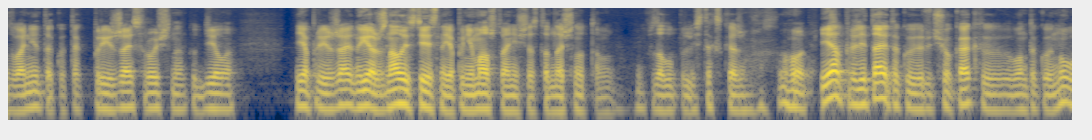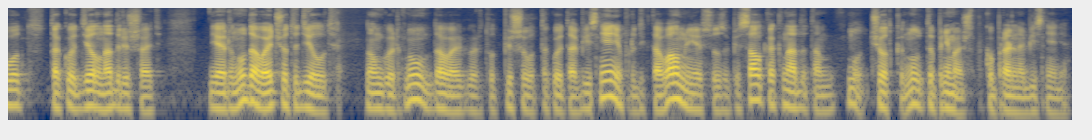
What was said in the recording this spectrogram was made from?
звонит такой, так, приезжай срочно, тут дело. Я приезжаю, ну я же знал, естественно, я понимал, что они сейчас там начнут там залупались, так скажем. Вот. Я прилетаю такой, говорю, что, как? Он такой, ну вот, такое дело надо решать. Я говорю, ну давай что-то делать. Он говорит, ну давай, говорит, вот пиши вот такое-то объяснение, продиктовал мне, я все записал как надо, там, ну четко, ну ты понимаешь, что такое правильное объяснение.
